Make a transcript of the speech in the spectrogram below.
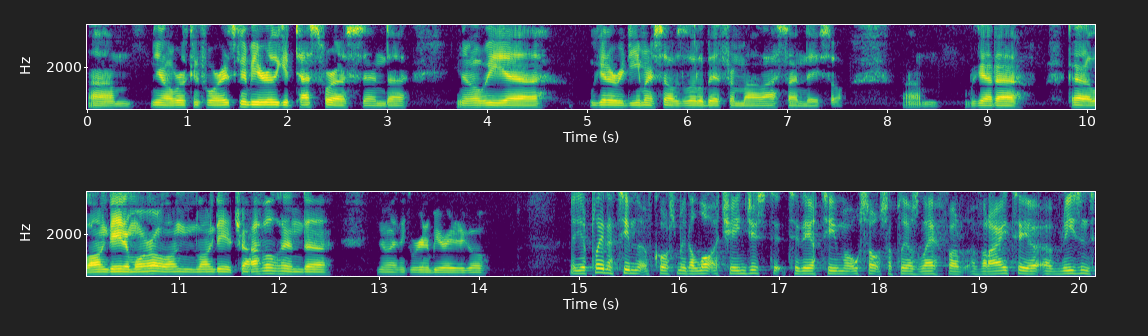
um, you know, we're looking forward. It's going to be a really good test for us, and uh, you know, we uh, we got to redeem ourselves a little bit from uh, last Sunday. So, um, we got a got a long day tomorrow, a long long day of travel, and uh, you know, I think we're going to be ready to go. Now you're playing a team that, of course, made a lot of changes to, to their team. All sorts of players left for a variety of reasons.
